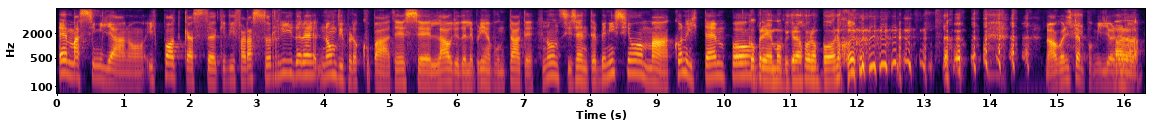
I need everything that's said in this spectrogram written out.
e Massimiliano, il podcast che vi farà sorridere. Non vi preoccupate se l'audio delle prime puntate non si sente benissimo, ma con il tempo... Copriremo il microfono buono. No, con il tempo migliorerà. No.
